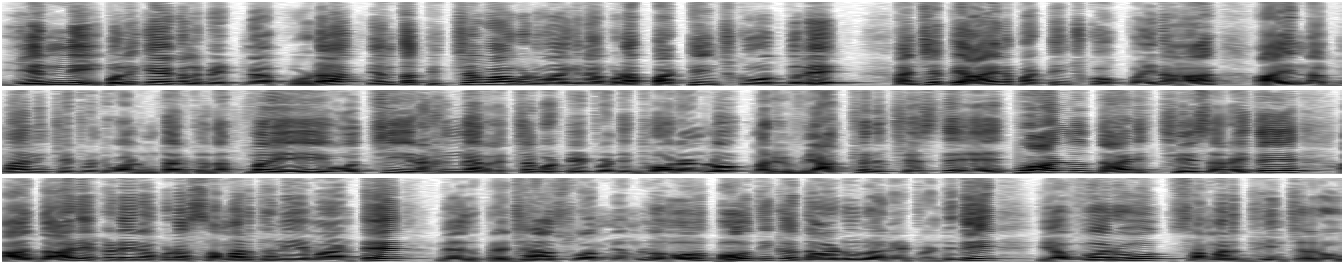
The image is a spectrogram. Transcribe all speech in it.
ఎన్ని పొలికేకలు పెట్టినా కూడా ఎంత పిచ్చవాగుడు వాగినా కూడా పట్టించుకోవద్దులే. అని చెప్పి ఆయన పట్టించుకోకపోయినా ఆయన్ని అభిమానించేటువంటి వాళ్ళు ఉంటారు కదా. మరి వచ్చి ఈ రకంగా రెచ్చగొట్టేటువంటి ధోరణిలో మరి వ్యాఖ్యలు చేస్తే వాళ్ళు దాడి చేశారు. అయితే ఆ దాడి ఎక్కడైనా కూడా సమర్థనీయమా అంటే లేదు ప్రజాస్వామ్యంలో భౌతిక దాడులు అనేటువంటిది ఎవ్వరూ సమర్థించరు.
